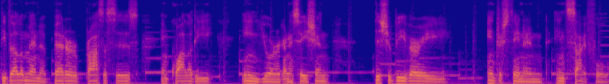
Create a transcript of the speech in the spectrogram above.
development of better processes and quality in your organization, this should be very interesting and insightful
